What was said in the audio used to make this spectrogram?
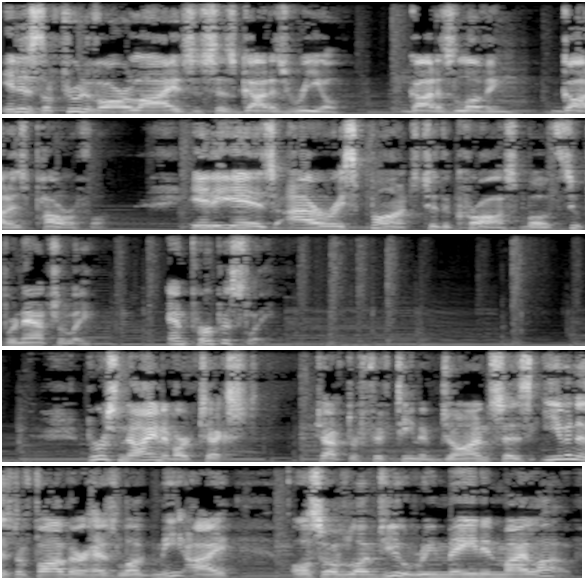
It is the fruit of our lives that says God is real, God is loving, God is powerful. It is our response to the cross, both supernaturally and purposely. Verse 9 of our text, chapter 15 of John, says, Even as the Father has loved me, I also have loved you. Remain in my love.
